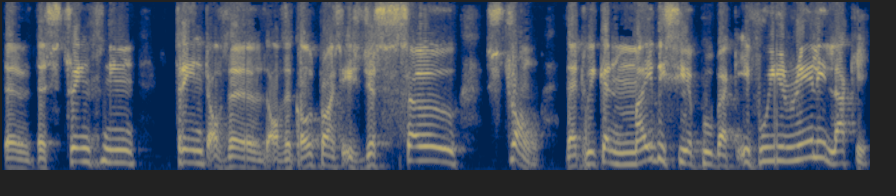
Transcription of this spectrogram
the, the strengthening trend of the of the gold price is just so strong that we can maybe see a pullback if we're really lucky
